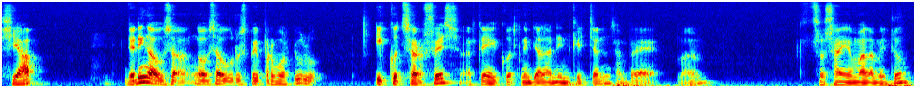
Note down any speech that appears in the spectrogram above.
siap. Jadi nggak usah nggak usah urus paperwork dulu. Ikut service, artinya ikut ngejalanin kitchen sampai malam. Selesai malam itu,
